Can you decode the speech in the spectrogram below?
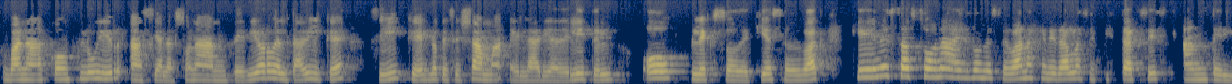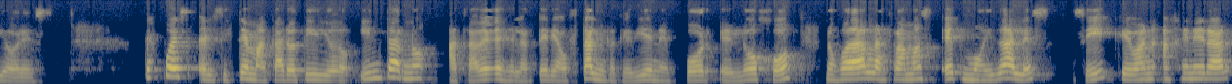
van a confluir hacia la zona anterior del tabique, ¿sí? que es lo que se llama el área de Little o plexo de Kieselbach, que en esa zona es donde se van a generar las epistaxis anteriores. Después, el sistema carotidio interno, a través de la arteria oftálmica que viene por el ojo, nos va a dar las ramas etmoidales, ¿sí? que van a generar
